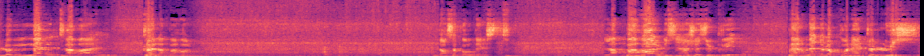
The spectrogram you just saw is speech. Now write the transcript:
le même travail que la parole. Dans ce contexte, la parole du Seigneur Jésus-Christ permet de le connaître lui,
